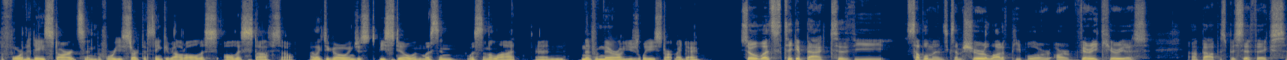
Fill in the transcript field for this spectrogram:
before the day starts and before you start to think about all this all this stuff. So I like to go and just be still and listen, listen a lot, and, and then from there I'll usually start my day. So let's take it back to the supplements because I'm sure a lot of people are are very curious about the specifics.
